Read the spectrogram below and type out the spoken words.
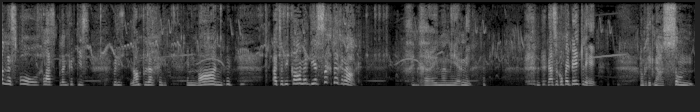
Alles vol glasblinkertjies met die lamplig en die en die maan. Asof die kamer deursigtig raak. Geen geheime meer nie. En As ek op my bed lê, dan moet ek na 'n son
